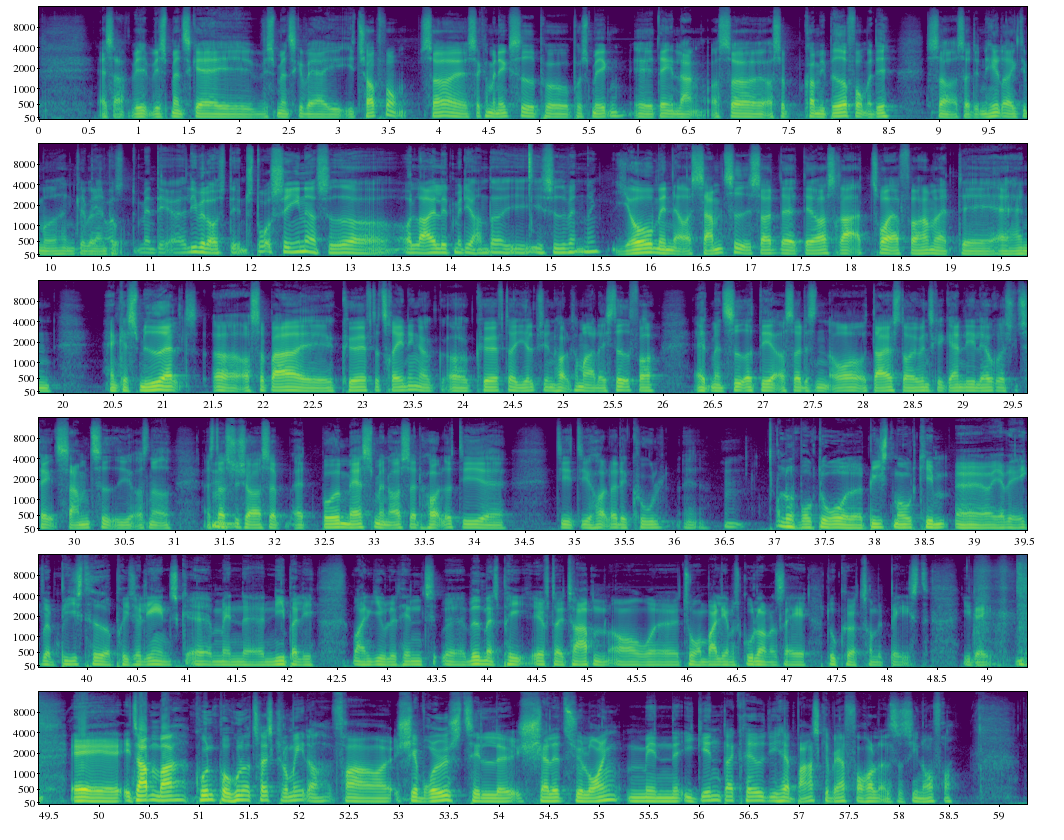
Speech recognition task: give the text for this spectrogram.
altså, hvis man skal, hvis man skal være i, i topform, så, så kan man ikke sidde på, på smækken øh, dagen lang, og så, og så komme i bedre form af det. Så, så det er den helt rigtige måde, han griber det an på. Også, men det er alligevel også det er en stor scene at sidde og, og lege lidt med de andre i, i sidevinden, ikke? Jo, men og samtidig så er det, det er også rart, tror jeg, for ham, at, at han, han kan smide alt, og, og så bare øh, køre efter træning og, og køre efter at hjælpe sine holdkammerater, i stedet for, at man sidder der, og så er det sådan, åh, dig og Støjvind skal gerne lige lave resultat samtidig, og sådan noget. Altså mm. der synes jeg også, at, at både Mads, men også at holdet, de, øh, de, de holder det cool. Ja. Mm. Og nu brugte du ordet beast mode, Kim. Øh, jeg ved ikke, hvad beast hedder på italiensk, øh, men øh, Nibali var angiveligt hen ved Mads P. efter etappen, og tog ham bare lige om skulderen og sagde, du kørte som et beast i dag. etappen var kun på 160 km fra Chevreuse til Chalet-sur-Loing, men igen, der krævede de her barske vejrforhold altså sine ofre.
